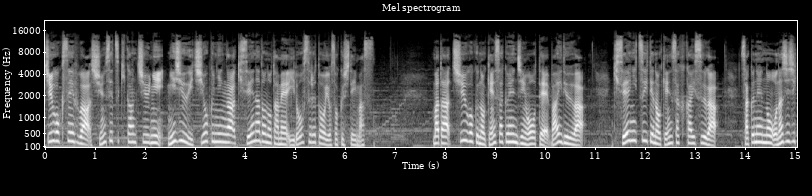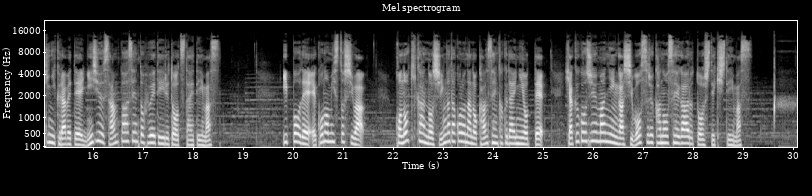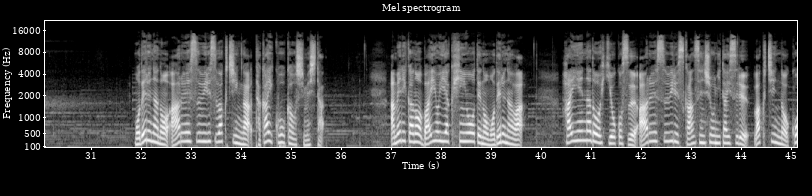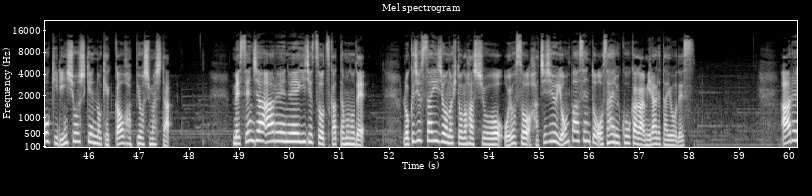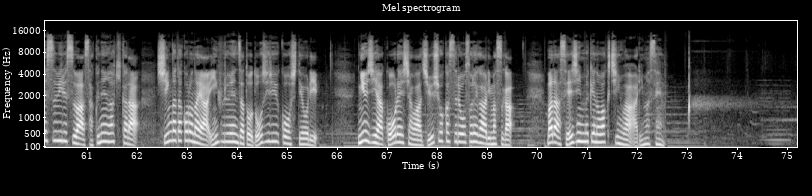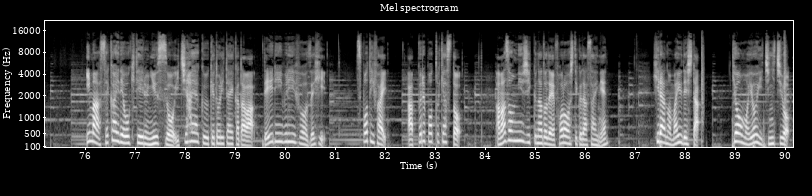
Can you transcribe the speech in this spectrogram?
中国政府は春節期間中に21億人が帰省などのため移動すると予測していますまた中国の検索エンジン大手バイドゥは規制についての検索回数が昨年の同じ時期に比べて23%増えていると伝えています。一方でエコノミスト氏は、この期間の新型コロナの感染拡大によって150万人が死亡する可能性があると指摘しています。モデルナの RS ウイルスワクチンが高い効果を示した。アメリカのバイオ医薬品大手のモデルナは肺炎などを引き起こす RS ウイルス感染症に対するワクチンの後期臨床試験の結果を発表しました。メッセンジャー RNA 技術を使ったもので、60歳以上の人の発症をおよそ84%抑える効果が見られたようです。RS ウイルスは昨年秋から新型コロナやインフルエンザと同時流行しており、乳児や高齢者は重症化する恐れがありますが、まだ成人向けのワクチンはありません。今、世界で起きているニュースをいち早く受け取りたい方は、デイリーブリーフをぜひ、Spotify、Apple Podcast、Amazon Music などでフォローしてくださいね。平野真由でした。今日も良い一日を。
